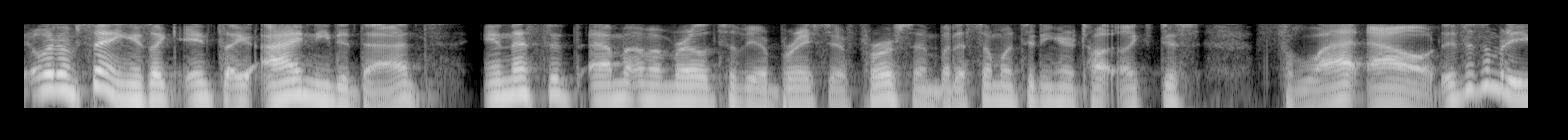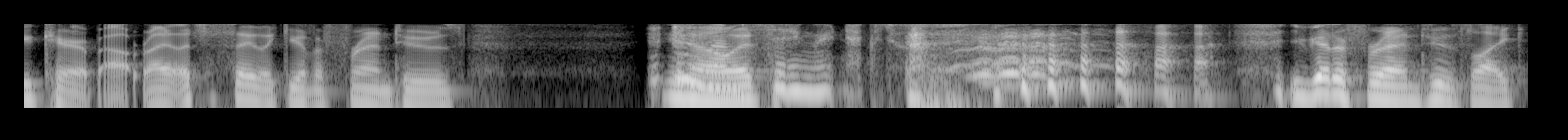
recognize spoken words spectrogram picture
what I'm saying is like, it's like I needed that. And that's the, I'm, I'm a relatively abrasive person, but if someone's sitting here talk like just flat out, if it's somebody you care about, right? Let's just say like you have a friend who's, you know, i'm sitting right next to him you've got a friend who's like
